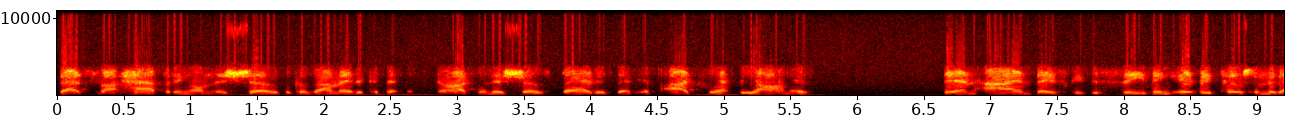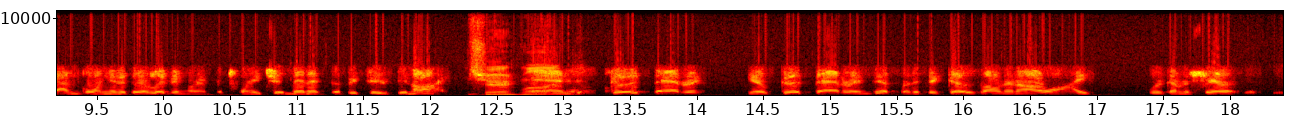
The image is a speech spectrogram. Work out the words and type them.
That's not happening on this show because I made a commitment to God when this show started that if I can't be honest, then I am basically deceiving every person that I'm going into their living room for 22 minutes every Tuesday night. sure well and good, bad, or, you know, good, bad, or indifferent. If it goes on in our life, we're going to share it with you.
